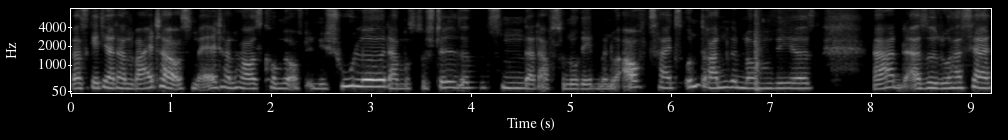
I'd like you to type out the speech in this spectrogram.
Das geht ja dann weiter. Aus dem Elternhaus kommen wir oft in die Schule. Da musst du still sitzen. Da darfst du nur reden, wenn du aufzeigst und drangenommen wirst. Ja, also du hast ja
